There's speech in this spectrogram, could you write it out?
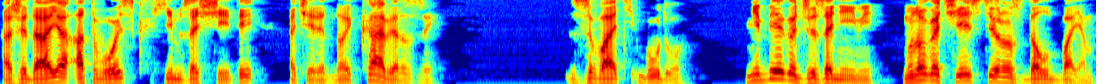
ожидая от войск химзащиты очередной каверзы звать буду. Не бегать же за ними, много чести раздолбаем,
